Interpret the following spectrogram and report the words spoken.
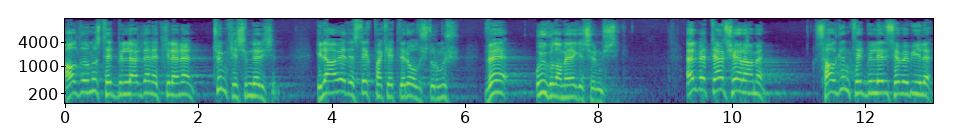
aldığımız tedbirlerden etkilenen tüm kesimler için ilave destek paketleri oluşturmuş ve uygulamaya geçirmiştik. Elbette her şeye rağmen salgın tedbirleri sebebiyle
